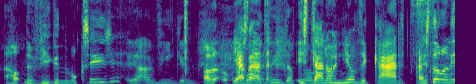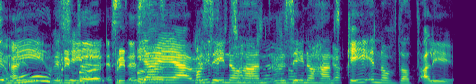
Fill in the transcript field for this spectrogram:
Hij had een vegan ook, zei je? Ja, een vegan. Ah, Ja, is- maar dat die dan- staat nog niet op de kaart. Hij staat nog niet... Oeh, we primeur, zijn- is- primeur. Ja, ja, ja, we ik zijn nog aan, we zijn nog aan Ja. het kijken of dat, allee,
